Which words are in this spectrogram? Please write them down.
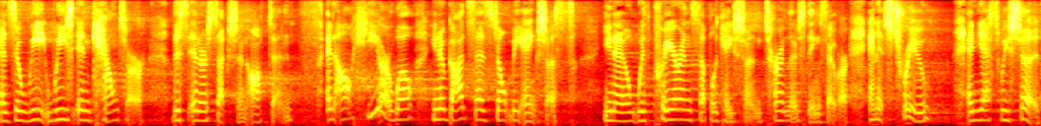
And so we, we encounter this intersection often. And I'll hear, well, you know, God says, don't be anxious. You know, with prayer and supplication, turn those things over. And it's true. And yes, we should.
